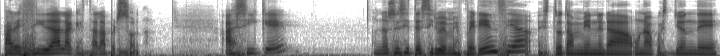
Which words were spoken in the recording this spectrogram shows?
parecida a la que está la persona. Así que no sé si te sirve mi experiencia. Esto también era una cuestión de,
